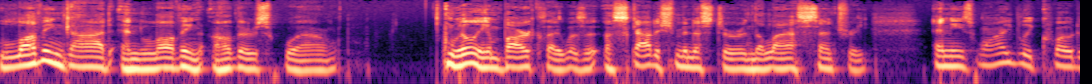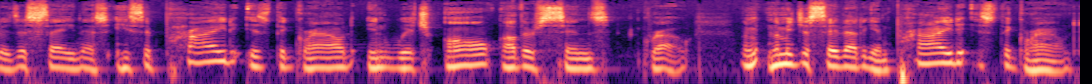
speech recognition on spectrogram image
loving God and loving others well. William Barclay was a, a, Scottish minister in the last century, and he's widely quoted as saying this. He said, Pride is the ground in which all other sins grow. Let me, let me just say that again. Pride is the ground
